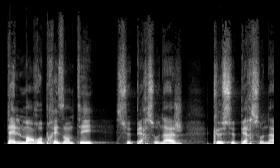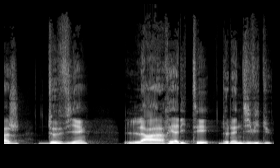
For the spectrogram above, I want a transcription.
tellement représenter ce personnage que ce personnage devient la réalité de l'individu.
